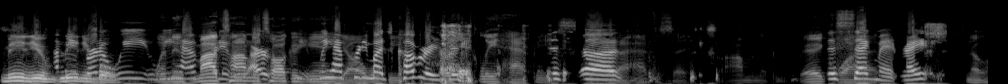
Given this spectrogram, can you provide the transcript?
Me and you, I me mean, and you Berto, both. we when we it's have my pretty, time to our- talk again, we have y'all pretty much be covered this happy. this what I uh had to say. So I'm gonna be very this quiet. segment, right? No,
